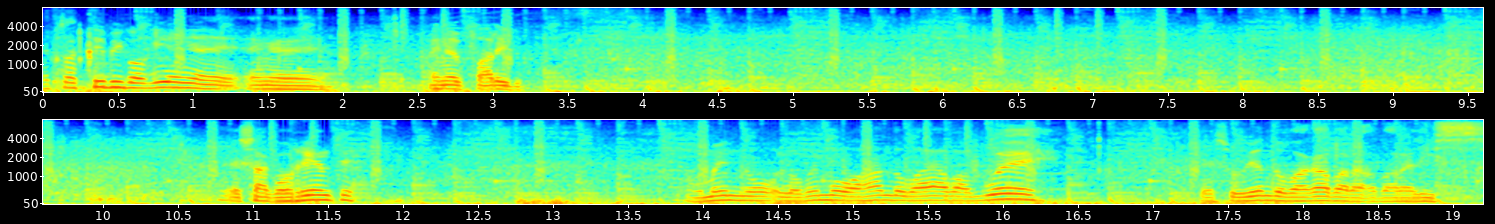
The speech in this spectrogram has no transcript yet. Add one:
Esto es típico aquí en el, en el, en el farito. Esa corriente. Lo mismo, lo mismo bajando para allá para güey que subiendo para acá para, para el is.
